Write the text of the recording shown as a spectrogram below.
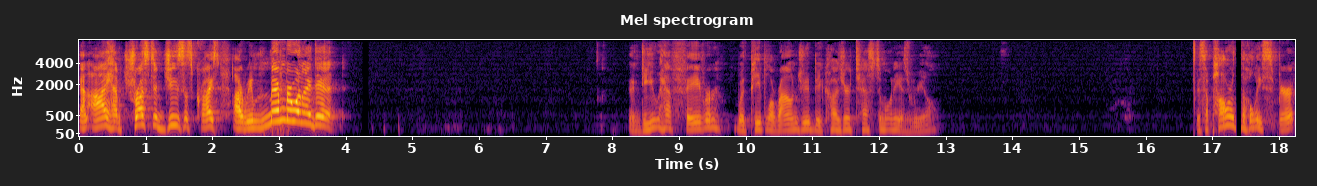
and I have trusted Jesus Christ. I remember when I did. And do you have favor with people around you because your testimony is real? Is the power of the Holy Spirit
